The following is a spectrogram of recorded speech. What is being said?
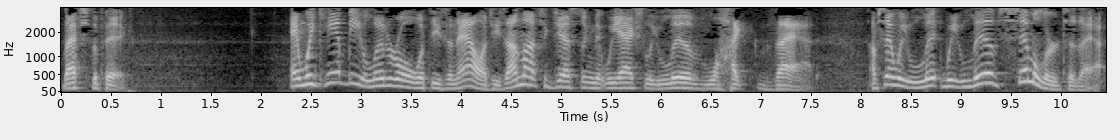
That's the pig. And we can't be literal with these analogies. I'm not suggesting that we actually live like that. I'm saying we, li- we live similar to that.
